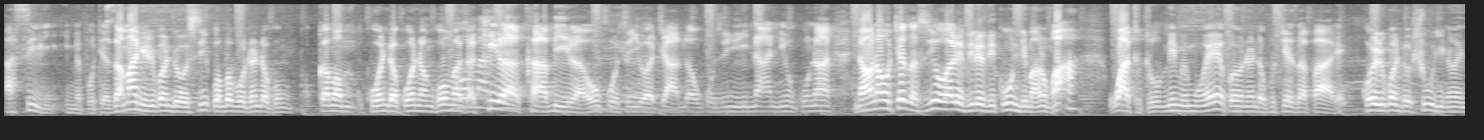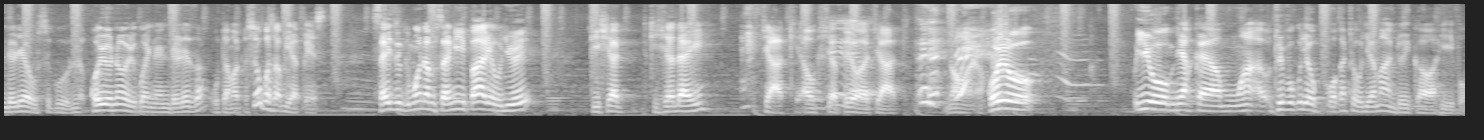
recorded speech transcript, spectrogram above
asili imepotea. Zamani ilikuwa ndio siku ambapo utaenda kama kuenda kuona ngoma za kila kabila huko, sijui Wachaga huko, sijui nani huko nani, na wanaocheza sio wale vile vikundi maalum, ah, watu tu mimi muee, kwa hiyo naenda kucheza pale. Kwa hiyo ilikuwa ndio shughuli inayoendelea usiku, kwa hiyo nayo ilikuwa inaendeleza utamaduni, sio kwa sababu ya pesa. Mm. hizi ukimwona msanii pale ujue kisha kishadai chake au kishapewa chake, naona. Kwa hiyo hiyo miaka ya tulivyokuja wakati wa ujamaa ndio ikawa hivyo.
